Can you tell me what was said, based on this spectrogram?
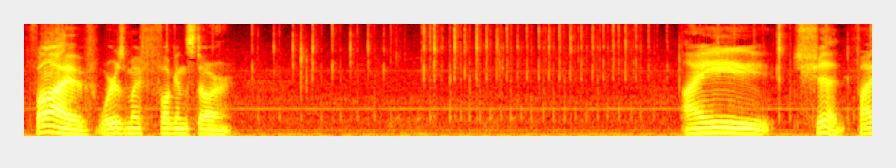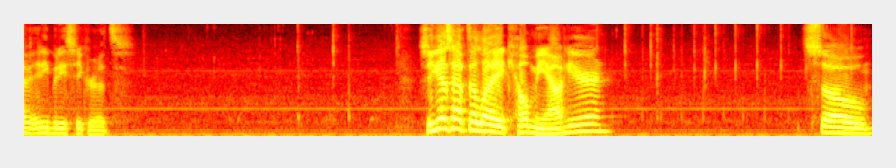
Five. Where's my fucking star? I shit. Five itty bitty secrets. So you guys have to like help me out here. So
